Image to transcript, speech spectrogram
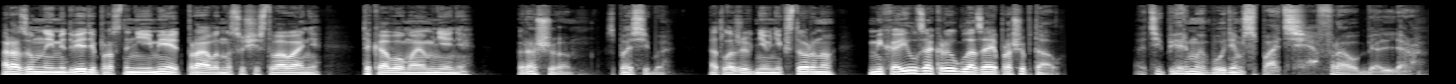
Разумные медведи просто не имеют права на существование. Таково мое мнение. Хорошо, спасибо. Отложив дневник в сторону, Михаил закрыл глаза и прошептал. А теперь мы будем спать, фрау Беллер.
